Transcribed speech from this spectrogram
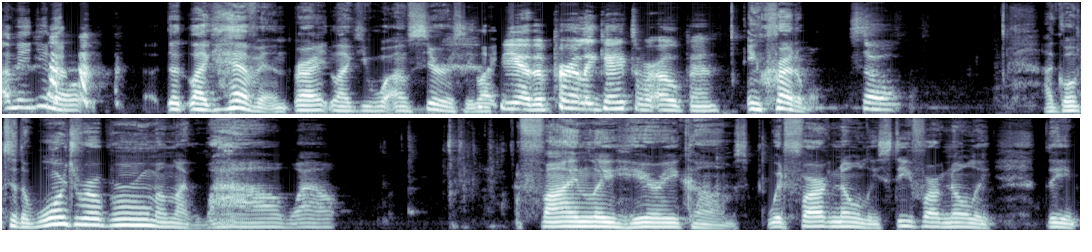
I mean, you know, like heaven, right? Like you, I'm seriously like, yeah, the pearly gates were open. Incredible. So I go up to the wardrobe room. I'm like, wow, wow. Finally, here he comes with Fargnoli, Steve Fargnoli, the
